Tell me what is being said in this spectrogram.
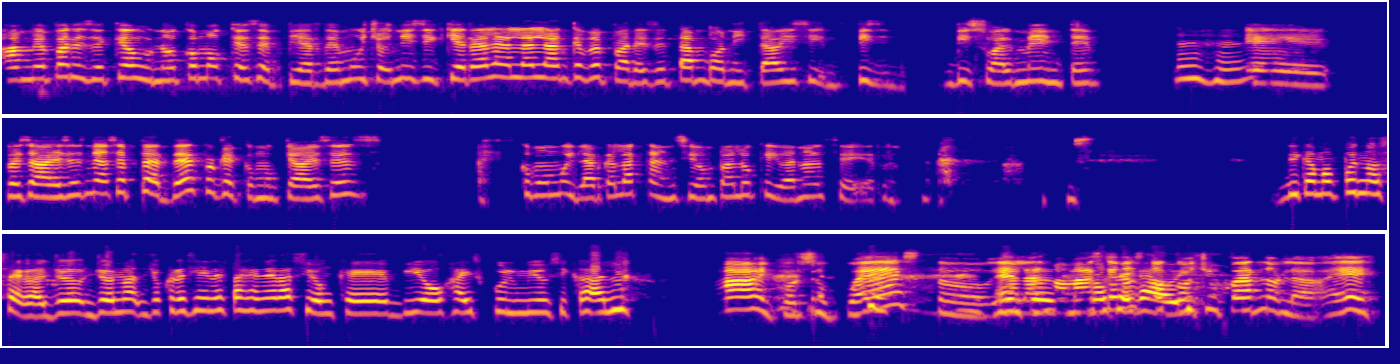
a mí me parece que uno como que se pierde mucho, ni siquiera La La Land que me parece tan bonita visi- vis- visualmente, Ujú. eh, pues a veces me hace perder porque como que a veces es como muy larga la canción para lo que iban a hacer. Digamos, pues no sé, yo, yo, no- yo crecí en esta generación que vio High School Musical. Ay, por supuesto, y a las Entonces, mamás no que nos tocó chupárnosla, eh.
